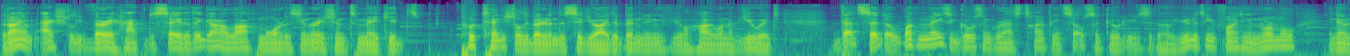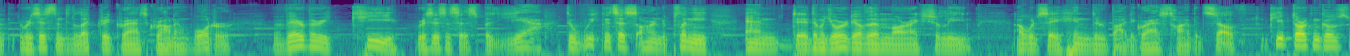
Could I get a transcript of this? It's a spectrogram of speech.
But I am actually very happy to say that they got a lot more this generation to make it potentially better than Decidueye, depending if you how you want to view it. That said, what makes Ghost and Grass typing itself so good is you have immunity in fighting and normal, and then resistant electric, grass, ground, and water. Very, very key resistances, but yeah, the weaknesses are in the plenty, and uh, the majority of them are actually, I would say, hindered by the grass type itself. Keep Dark and Ghost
